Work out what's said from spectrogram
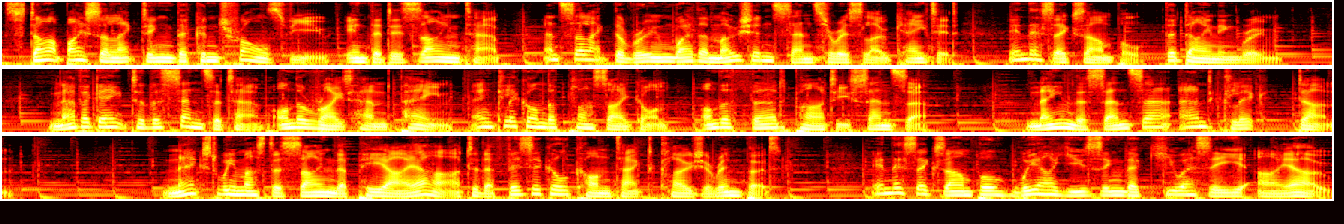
Start by selecting the Controls view in the Design tab and select the room where the motion sensor is located, in this example, the dining room. Navigate to the Sensor tab on the right-hand pane and click on the plus icon on the third-party sensor. Name the sensor and click Done. Next, we must assign the PIR to the physical contact closure input. In this example, we are using the QSE I.O.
